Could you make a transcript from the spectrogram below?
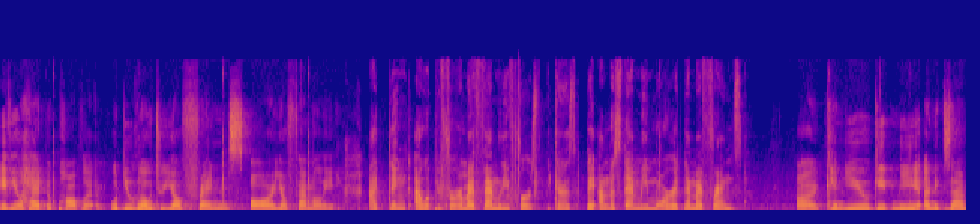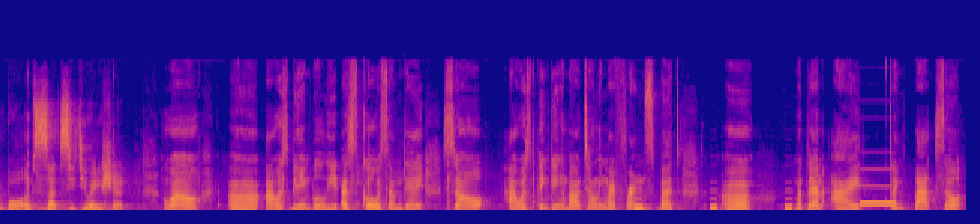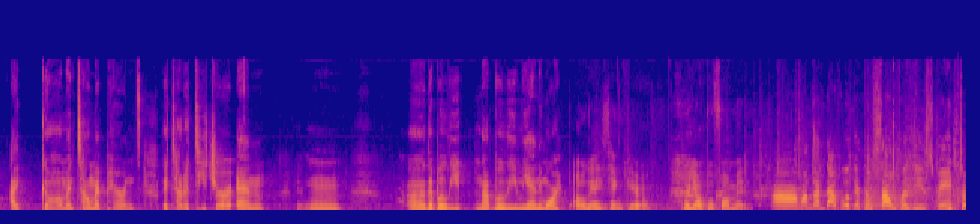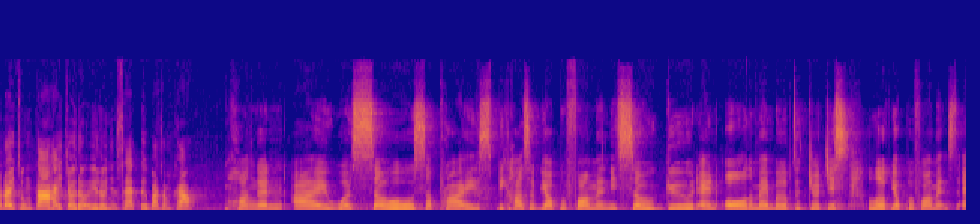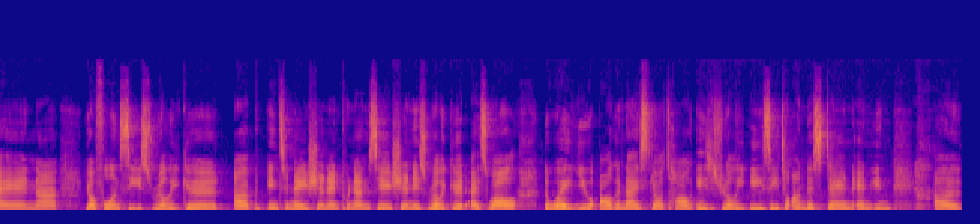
If you had a problem, would you go to your friends or your family? I think I would prefer my family first because they understand me more than my friends. Uh, can you give me an example of such situation? Well, uh, I was being bullied at school someday, so I was thinking about telling my friends, but uh, but then I think back, so go home and tell my parents. They tell the teacher, and mm, uh, the bully not bully me anymore. Okay, thank you for your performance. À, Hoàng Ngân đã vừa kết thúc xong phần thi speech. Sau đây chúng ta hãy chờ đợi lời nhận xét từ ban giám khảo. Ngân, I was so surprised because of your performance. It's so good, and all the members of the judges love your performance. And uh, your fluency is really good. Uh, intonation and pronunciation is really good as well. The way you organize your talk is really easy to understand. And in uh,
